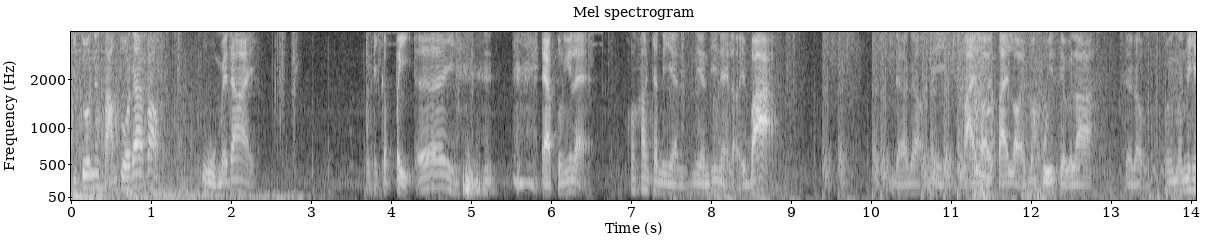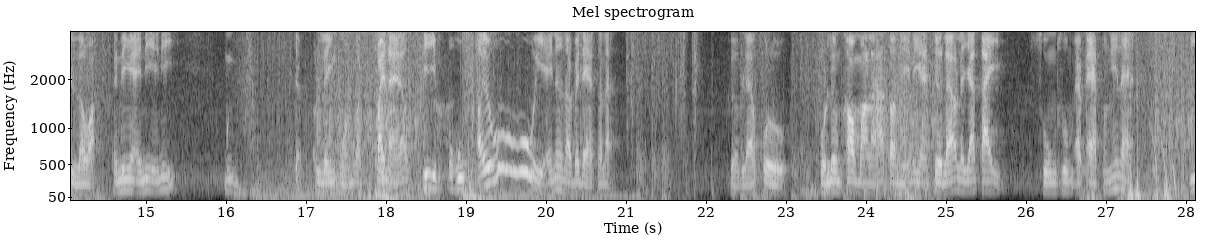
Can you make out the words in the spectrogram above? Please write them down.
อีกตัวหนึ่งสามตัวได้เปล่าโอ้โหไม่ได้ไอ้กะปิ เอ้ย แอบตรงนี้แหละ ค่อนข้างจะเนียน เนียนที่ไหนแล้วไอ้บ้า เดี๋ยวเดี๋ยวนี่สายลอยสายลอยมาคุยเสียเวลา เดี๋ยวเดี๋ยวเฮ้ยมันไม่เห็นเราอะไอ้นี่ไงไอ้นี่ไอ้นี่ มึง จะเล็งหัวมันก่อนไปไหนแล้วพี่โอ้โหเอ้ยไอ้นั่นเอาไปแดกซะแล้วเกือบแล้วกูคนเริ่มเข้ามาแล้วฮะตอนนี้เนี่ยเจอแล้วระยะไกลซูมซูมแอบแอบตรงนี้แหละอี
